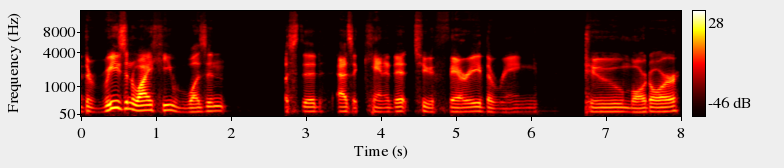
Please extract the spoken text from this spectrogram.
that the reason why he wasn't listed as a candidate to ferry the ring to Mordor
